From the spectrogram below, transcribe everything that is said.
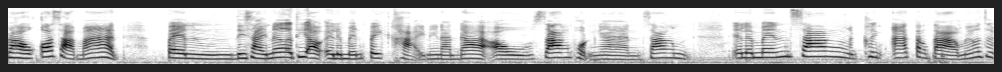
เราก็สามารถเป็นดีไซเนอร์ที่เอา Element ไปขายในนั้นได้ เอาสร้างผลงาน สร้าง Element สร้างคลิปอาร์ตต่างๆ ไม่ว่าจะ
